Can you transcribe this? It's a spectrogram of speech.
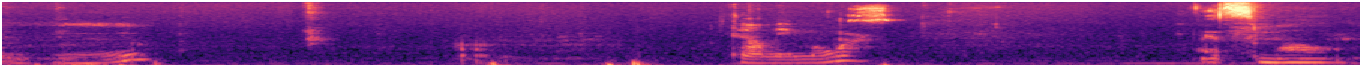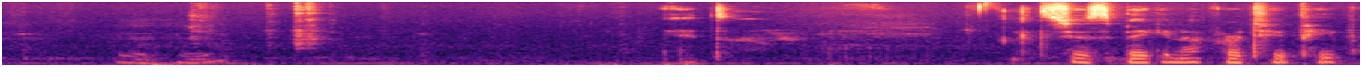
Mm-hmm. Tell me more. It's small. Mm-hmm. It's um, it's just big enough for two people.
